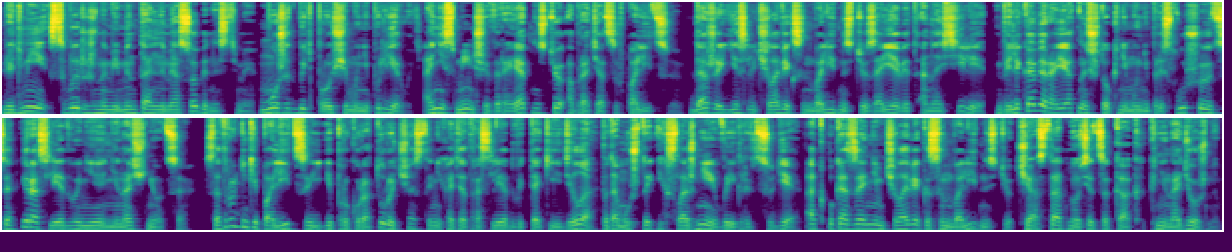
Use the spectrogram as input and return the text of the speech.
Людьми с выраженными ментальными особенностями может быть проще манипулировать. Они с меньшей вероятностью обратятся в полицию. Даже если человек с инвалидностью заявит о насилии, велика вероятность, что к нему не прислушаются и расследование не начнется. Сотрудники полиции и прокуратуры часто не хотят расследовать такие дела, потому что их сложнее выиграть в суде, а к показаниям человека с инвалидностью часто относятся как к ненадежным.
